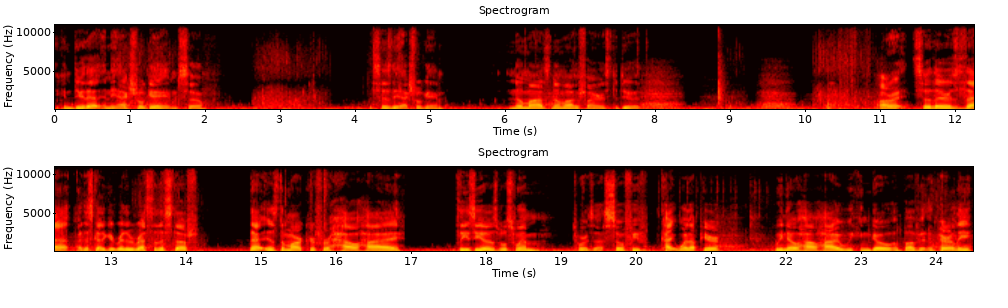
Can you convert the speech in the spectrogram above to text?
You can do that in the actual game, so. This is the actual game. No mods, no modifiers to do it. Alright, so there's that. I just gotta get rid of the rest of this stuff. That is the marker for how high plesios will swim towards us. So if we kite one up here, we know how high we can go above it. Apparently,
